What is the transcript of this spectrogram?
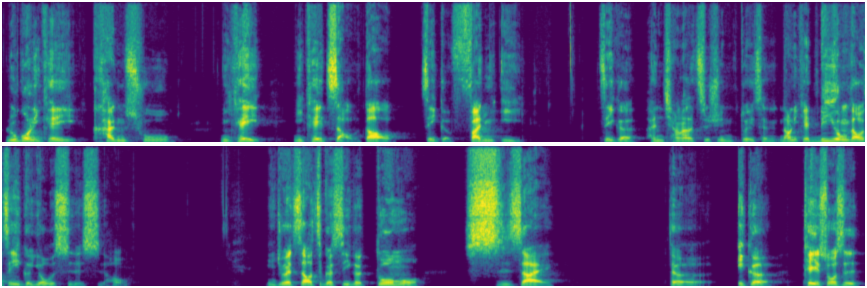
如果你可以看出，你可以，你可以找到这个翻译，这个很强大的资讯对称，然后你可以利用到这一个优势的时候，你就会知道这个是一个多么实在的一个，可以说是。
